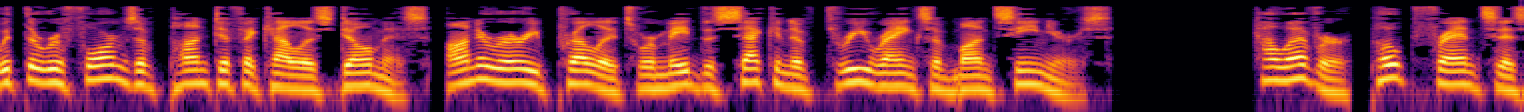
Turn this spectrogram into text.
With the reforms of Pontificalis Domus, honorary prelates were made the second of three ranks of monsignors. However, Pope Francis,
